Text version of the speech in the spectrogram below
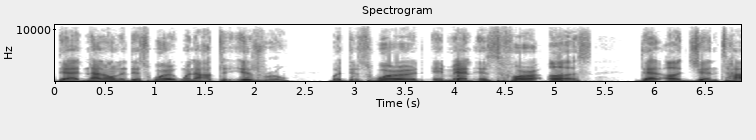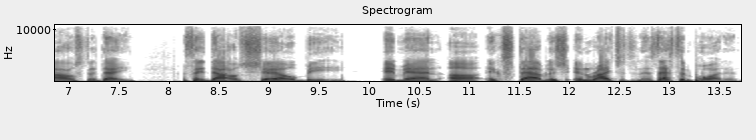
that not only this word went out to Israel, but this word, amen, is for us that are Gentiles today. And Say, thou shalt be, amen, uh, established in righteousness. That's important.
